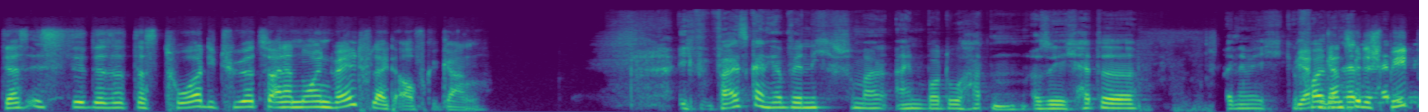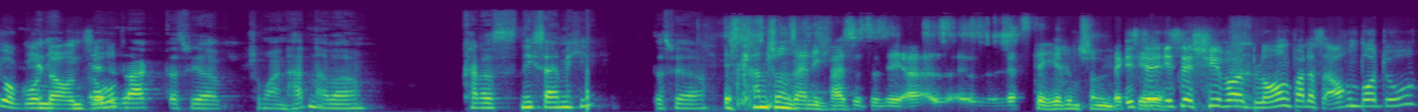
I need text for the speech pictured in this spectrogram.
das ist das, das Tor, die Tür zu einer neuen Welt vielleicht aufgegangen. Ich weiß gar nicht, ob wir nicht schon mal einen Bordeaux hatten. Also ich hätte, wenn mich Wir hatten ganz viele Spätburgunder und Ich hätte so. gesagt, dass wir schon mal einen hatten, aber kann das nicht sein, Michi? Dass wir. Es kann schon sein, ich weiß es, dass er also, setzt der Herren schon weg. Ist der, ist der Cheval Blanc, war das auch ein Bordeaux?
